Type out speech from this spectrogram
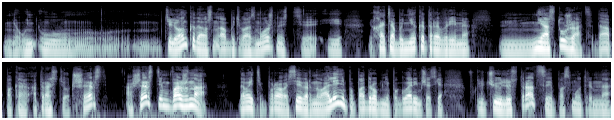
у, у теленка должна быть возможность э, и хотя бы некоторое время не остужаться, да, пока отрастет шерсть а шерсть им важна. Давайте про северного оленя поподробнее поговорим. Сейчас я включу иллюстрации, посмотрим на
